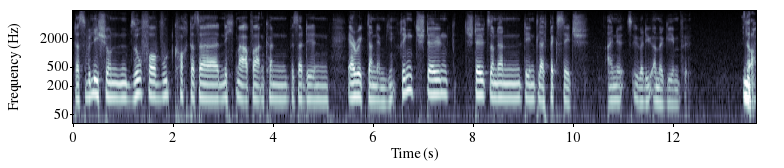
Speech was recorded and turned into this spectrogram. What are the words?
dass Willi schon so vor Wut kocht, dass er nicht mehr abwarten kann, bis er den Eric dann im Ring stellen, stellt, sondern den gleich Backstage eine über die Ömme geben will. Ja.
